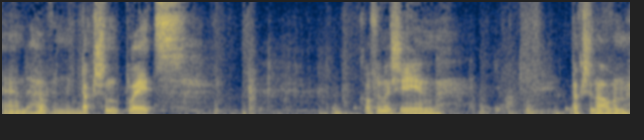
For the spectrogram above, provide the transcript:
and I have an induction plate coffee machine induction oven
